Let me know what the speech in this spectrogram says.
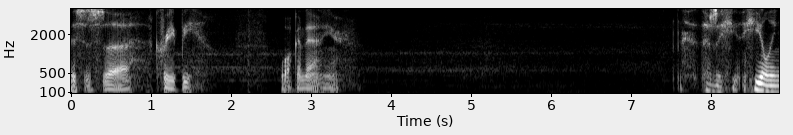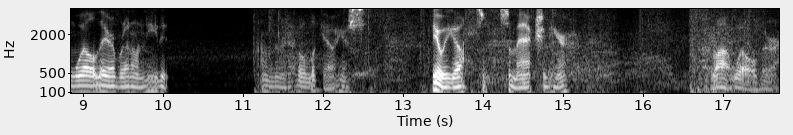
This is uh, creepy. Walking down here. There's a he healing well there, but I don't need it. I'm gonna have a look out here. Here we go. Some, some action here. Rot welder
